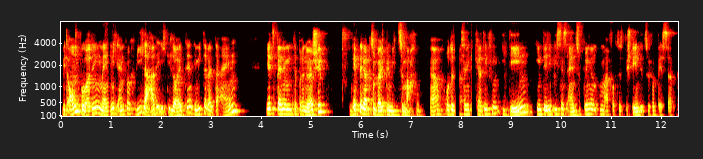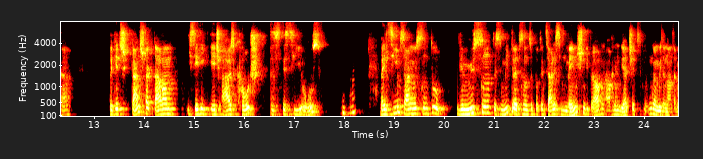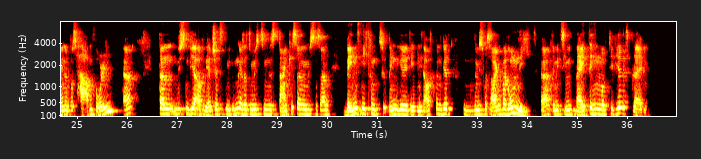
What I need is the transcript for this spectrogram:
Mit Onboarding meine ich einfach, wie lade ich die Leute, die Mitarbeiter ein, jetzt bei einem Entrepreneurship Wettbewerb zum Beispiel mitzumachen ja, oder seine kreativen Ideen im Daily Business einzubringen, um einfach das Bestehende zu verbessern. Ja. Da geht es ganz stark darum, ich sehe die HR als Coach des, des CEOs, mhm. weil sie ihm sagen müssen, du, wir müssen, das sind Mitarbeiter, das sind unsere Potenziale, das sind Menschen, die brauchen auch einen wertschätzenden Umgang miteinander. Wenn wir was haben wollen, ja, dann müssen wir auch wertschätzend mit umgehen. Also wir müssen zumindest Danke sagen, wir müssen sagen, wenn es nicht wenn ihre Idee nicht aufgenommen wird, dann müssen wir sagen, warum nicht, ja, damit sie weiterhin motiviert bleiben.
